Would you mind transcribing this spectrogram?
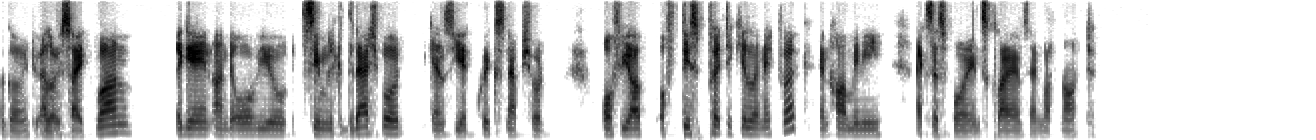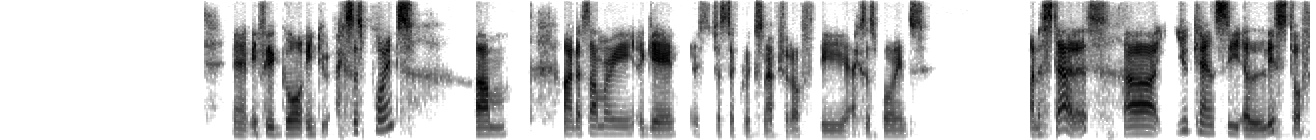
we're going to Alloy site one. Again, under overview, it's similar to the dashboard. You can see a quick snapshot of your of this particular network and how many access points, clients, and whatnot. And if you go into access points, um, under summary, again, it's just a quick snapshot of the access points. Under status, uh, you can see a list of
